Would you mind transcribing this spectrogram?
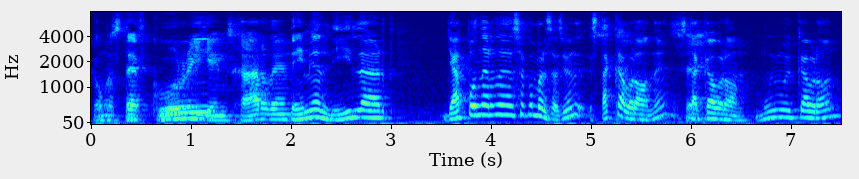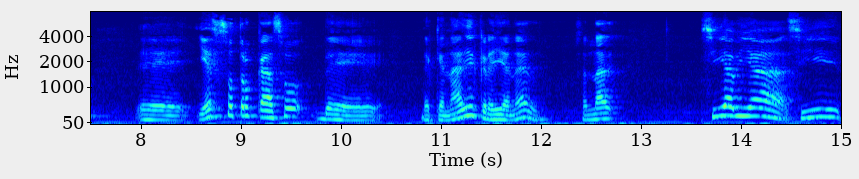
como, Steph Curry, James Harden. Damian Lillard. Ya ponerlo en esa conversación está cabrón, ¿eh? Sí. Está cabrón, muy, muy cabrón. Eh, y ese es otro caso de, de que nadie creía en él. O sea, nadie, sí había, sí,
